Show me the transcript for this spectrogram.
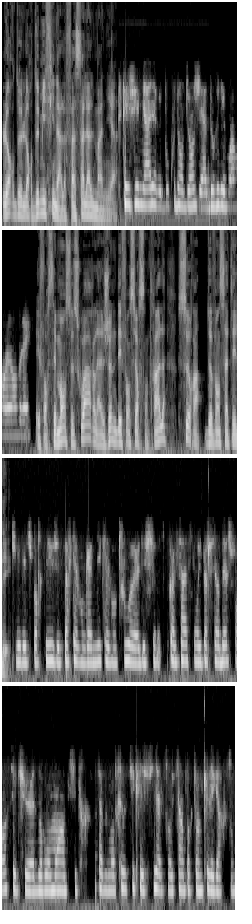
lors de leur demi-finale face à l'Allemagne. C'était génial, il y avait beaucoup d'ambiance, j'ai adoré les voir euh, en vrai. Et forcément, ce soir, la jeune défenseur centrale sera devant sa télé. Je vais les supporter, j'espère qu'elles vont gagner, qu'elles vont tout euh, déchirer. Comme ça, elles seront hyper fières d'elles, je pense, et qu'elles auront au moins un titre. Ça veut montrer aussi que les filles, elles sont aussi importantes que les garçons.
